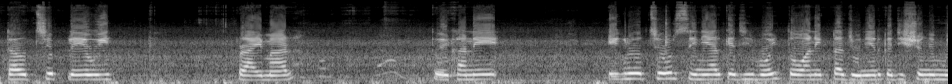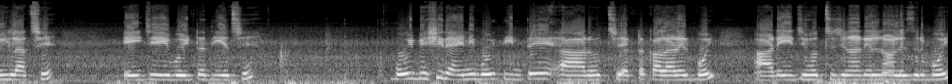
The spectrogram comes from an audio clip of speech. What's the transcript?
এটা হচ্ছে প্লে উইথ প্রাইমার তো এখানে এগুলো হচ্ছে ওর সিনিয়র কেজির বই তো অনেকটা জুনিয়র কেজির সঙ্গে মিল আছে এই যে এই বইটা দিয়েছে বই বেশি দেয়নি বই তিনটে আর হচ্ছে একটা কালারের বই আর এই যে হচ্ছে জেনারেল নলেজের বই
